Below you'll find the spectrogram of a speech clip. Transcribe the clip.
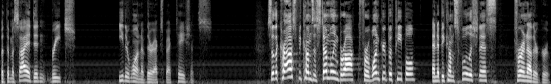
But the Messiah didn't reach either one of their expectations. So the cross becomes a stumbling block for one group of people, and it becomes foolishness for another group.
